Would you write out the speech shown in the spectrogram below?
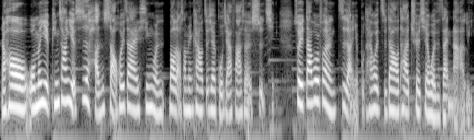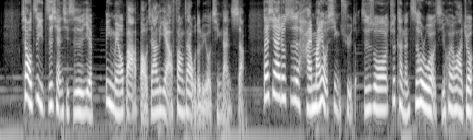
然后我们也平常也是很少会在新闻报道上面看到这些国家发生的事情，所以大部分人自然也不太会知道它的确切位置在哪里。像我自己之前其实也并没有把保加利亚放在我的旅游清单上，但现在就是还蛮有兴趣的，只是说就可能之后如果有机会的话，就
